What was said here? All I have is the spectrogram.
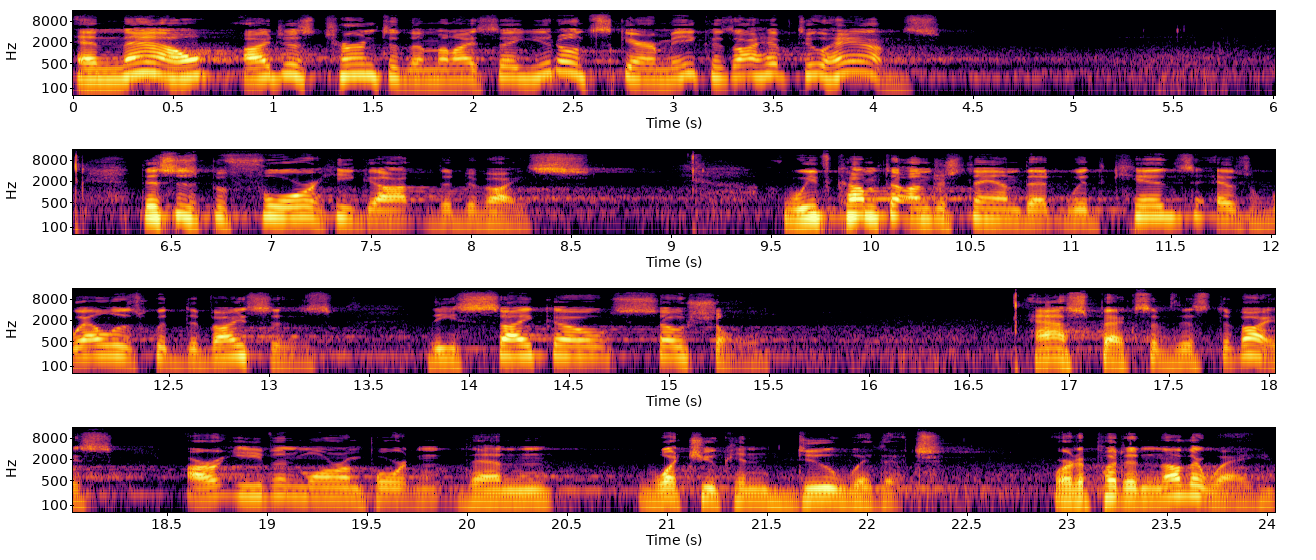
And now I just turn to them and I say, You don't scare me because I have two hands. This is before he got the device. We've come to understand that with kids as well as with devices, the psychosocial aspects of this device are even more important than what you can do with it. Or to put it another way,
